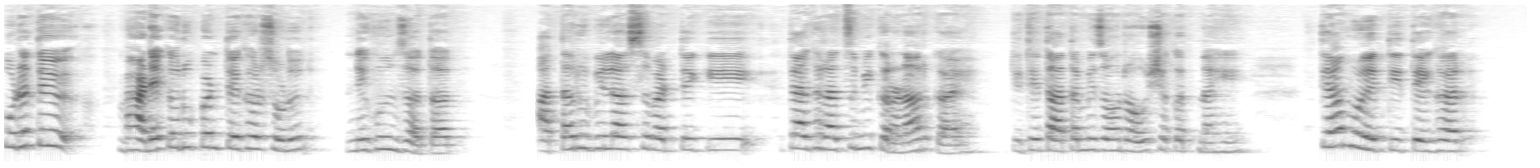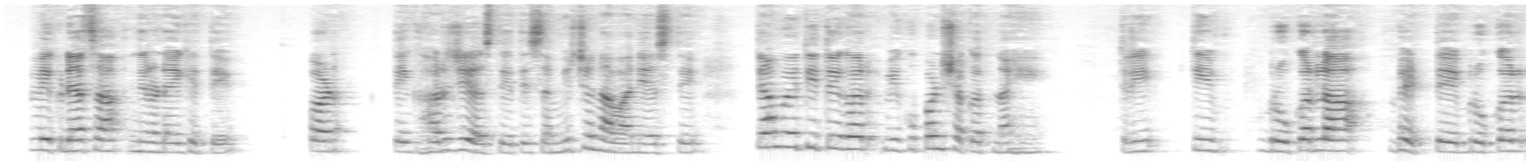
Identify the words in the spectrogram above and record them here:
पुढे ते भाडेकरू पण ते घर सोडून निघून जातात. आता रुबीला असं वाटते की त्या घराचं मी करणार काय? तिथे तर आता मी जाऊन राहू शकत नाही. त्यामुळे ती ते घर विकण्याचा निर्णय घेते. पण ते घर जे असते ते समीरच्या नावाने असते. त्यामुळे ती ते घर विकू पण शकत नाही. तरी ती ब्रोकरला भेटते. ब्रोकर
